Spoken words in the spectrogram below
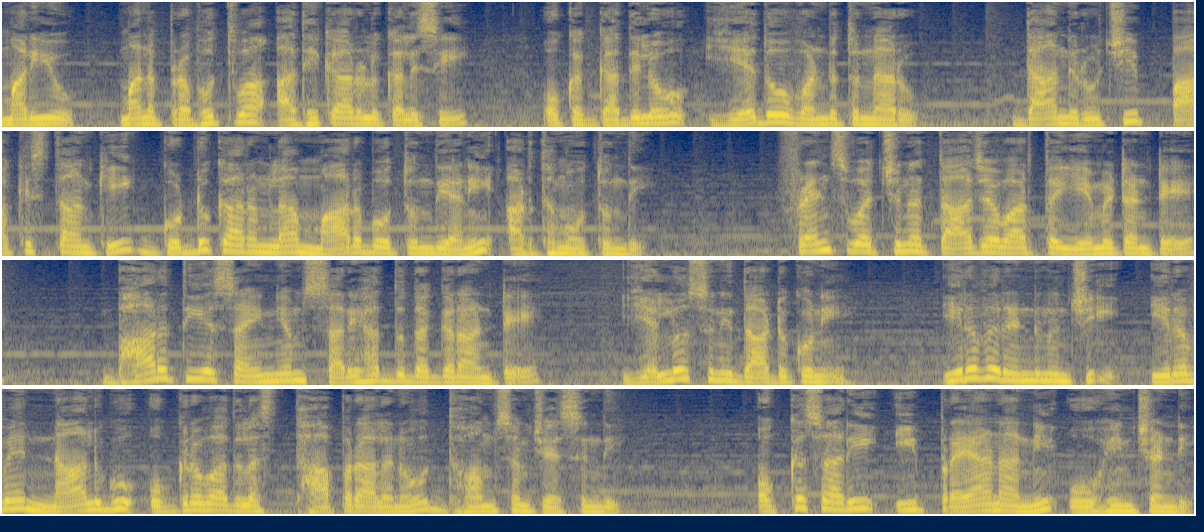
మరియు మన ప్రభుత్వ అధికారులు కలిసి ఒక గదిలో ఏదో వండుతున్నారు. దాని రుచి పాకిస్తాన్కి గొడ్డుకారంలా మారబోతుంది అని అర్థమవుతుంది. ఫ్రెండ్స్ వచ్చిన తాజా వార్త ఏమిటంటే భారతీయ సైన్యం సరిహద్దు దగ్గర అంటే ఎల్లోసిని దాటుకుని ఇరవై రెండు నుంచి ఇరవై నాలుగు ఉగ్రవాదుల స్థాపరాలను ధ్వంసం చేసింది. ఒక్కసారి ఈ ప్రయాణాన్ని ఊహించండి.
